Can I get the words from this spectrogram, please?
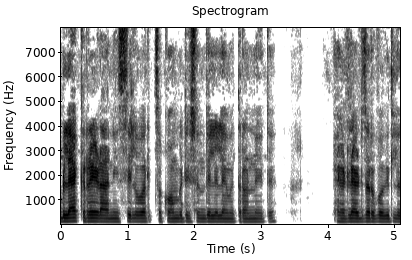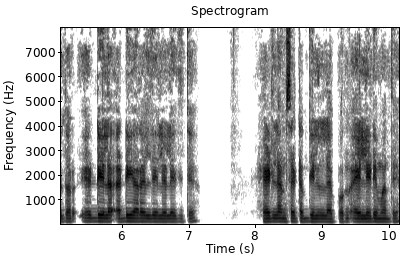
ब्लॅक रेड आणि सिल्वरचं कॉम्बिनेशन दिलेलं आहे मित्रांनो इथे. हेडलाईट जर बघितलं तर डीला डी आर एल दिलेलं आहे तिथे. हेडलॅम्प सेटअप दिलेला आहे पूर्ण एल ई डी मध्ये.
